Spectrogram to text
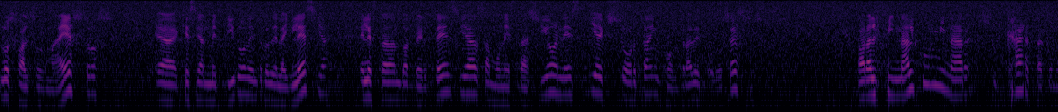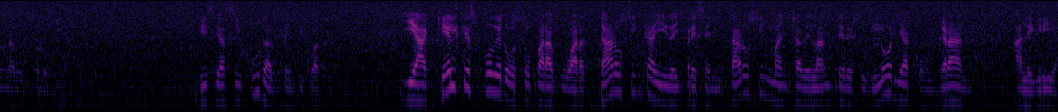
los falsos maestros eh, que se han metido dentro de la iglesia. Él está dando advertencias, amonestaciones y exhorta en contra de todos estos. Para al final culminar su carta con una doxología. Dice así Judas 24. Y aquel que es poderoso para guardaros sin caída y presentaros sin mancha delante de su gloria con gran alegría.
